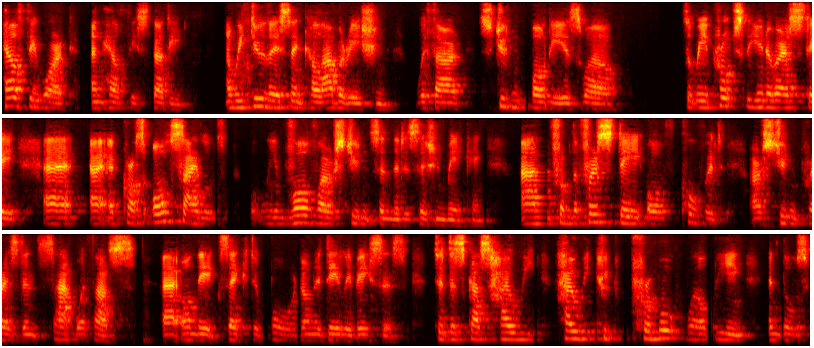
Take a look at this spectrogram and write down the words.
healthy work and healthy study. And we do this in collaboration with our student body as well. So we approach the university uh, across all silos, but we involve our students in the decision making. And from the first day of COVID, our student president sat with us uh, on the executive board on a daily basis to discuss how we how we could promote well-being in those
